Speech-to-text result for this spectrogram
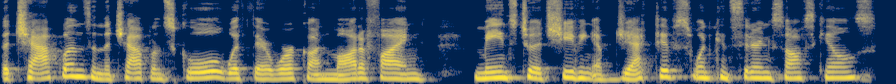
the chaplains and the chaplain school with their work on modifying means to achieving objectives when considering soft skills.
